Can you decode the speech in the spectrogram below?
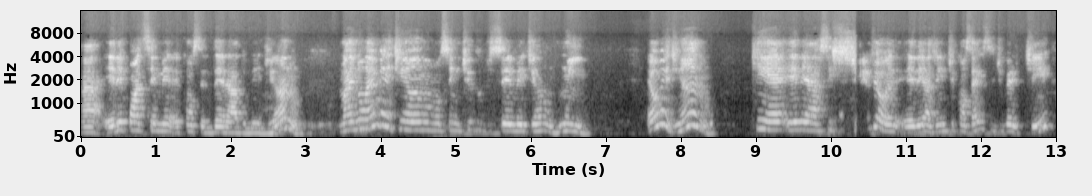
ah, ele pode ser considerado mediano, mas não é mediano no sentido de ser mediano ruim. É o mediano que é ele é assistível, ele a gente consegue se divertir,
